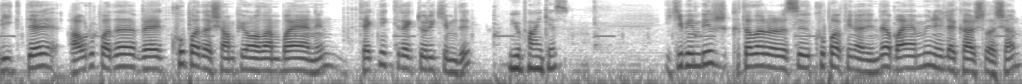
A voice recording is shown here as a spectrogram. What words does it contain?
ligde, Avrupa'da ve kupada şampiyon olan Bayern'in teknik direktörü kimdi? Jupp Heynckes. 2001 kıtalar arası kupa finalinde Bayern Münih ile karşılaşan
